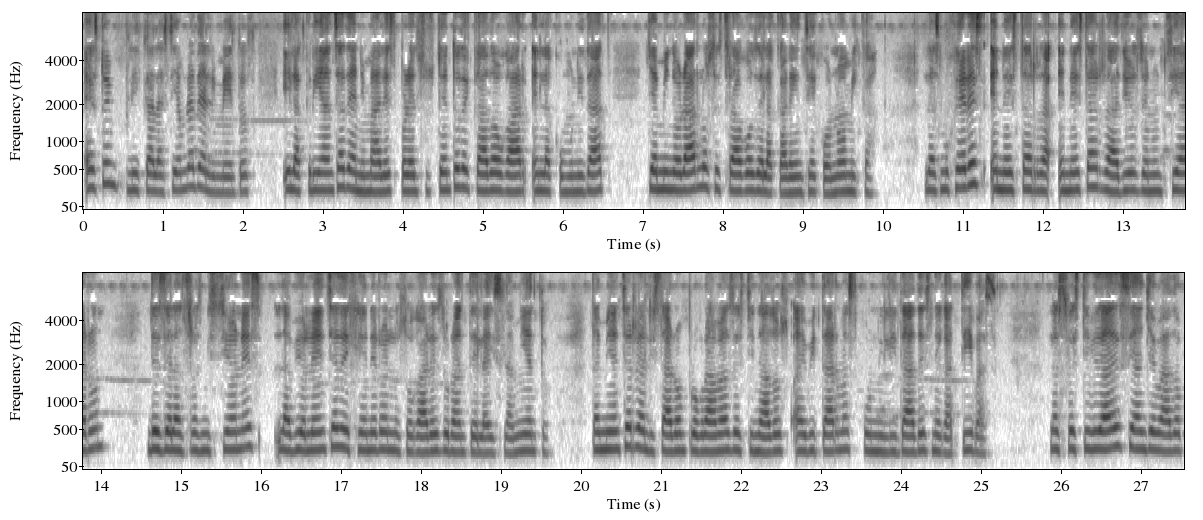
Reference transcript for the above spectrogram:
Esto implica la siembra de alimentos y la crianza de animales para el sustento de cada hogar en la comunidad y aminorar los estragos de la carencia económica. Las mujeres en, esta en estas radios denunciaron desde las transmisiones la violencia de género en los hogares durante el aislamiento. También se realizaron programas destinados a evitar masculinidades negativas. Las festividades se han llevado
